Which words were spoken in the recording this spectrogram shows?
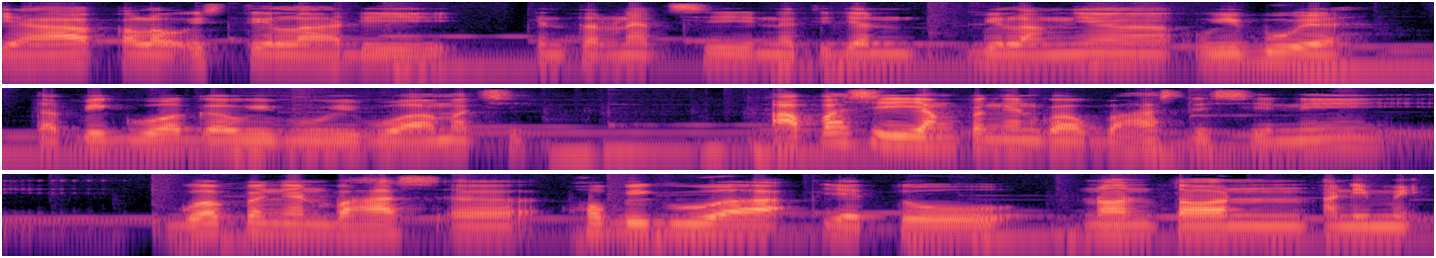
Ya, kalau istilah di internet sih netizen bilangnya wibu ya. Tapi gua gak wibu-wibu amat sih. Apa sih yang pengen gua bahas di sini? Gua pengen bahas eh, hobi gua yaitu nonton anime.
